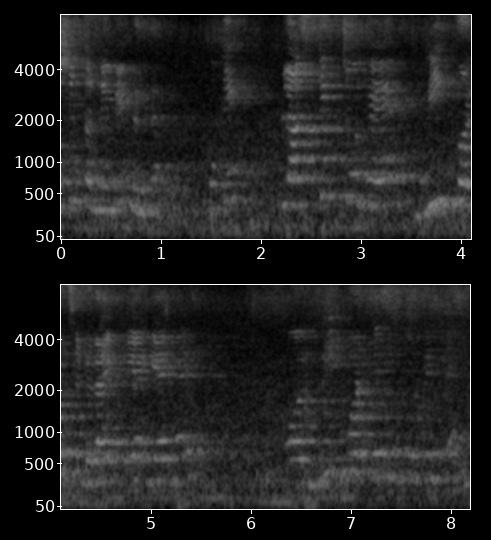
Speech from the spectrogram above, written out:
डिनोमिनेशन करने में मिलता है। ओके प्लास्टिक जो है ग्रीक वर्ड से डिराइव किया गया है और ग्रीक वर्ड से है।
